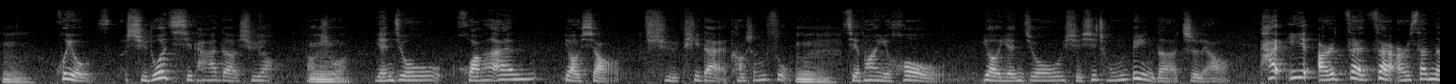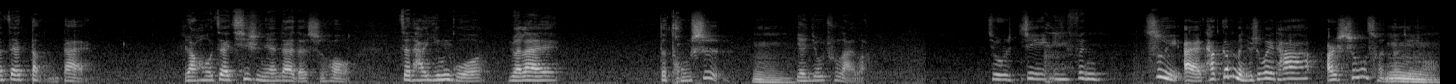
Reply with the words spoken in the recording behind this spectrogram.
嗯会有许多其他的需要，比方说嗯研究磺胺药效去替代抗生素。嗯解放以后要研究血吸虫病的治疗，他一而再、再而三的在等待，然后在七十年代的时候，在他英国原来的同事嗯。研究出来了，就是这一份最爱，他根本就是为他而生存的这种，嗯。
